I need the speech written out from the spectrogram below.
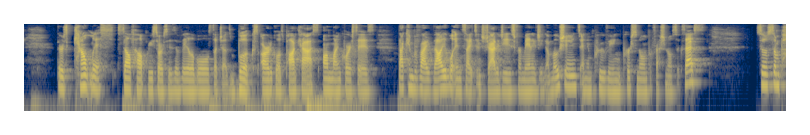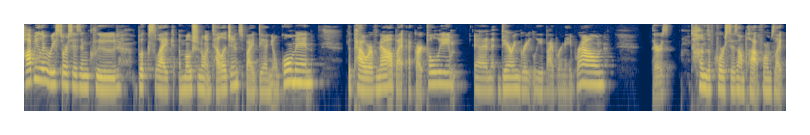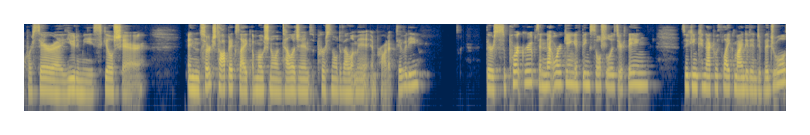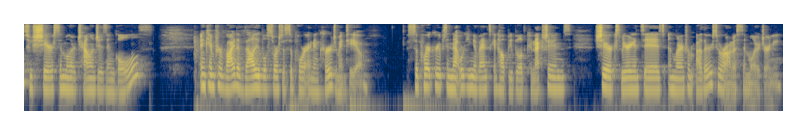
There's countless self help resources available, such as books, articles, podcasts, online courses that can provide valuable insights and strategies for managing emotions and improving personal and professional success. So, some popular resources include books like Emotional Intelligence by Daniel Goleman, the Power of Now by Eckhart Tolle and Daring Greatly by Brene Brown. There's tons of courses on platforms like Coursera, Udemy, Skillshare. And search topics like emotional intelligence, personal development, and productivity. There's support groups and networking if being social is your thing. So you can connect with like minded individuals who share similar challenges and goals and can provide a valuable source of support and encouragement to you. Support groups and networking events can help you build connections, share experiences, and learn from others who are on a similar journey.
